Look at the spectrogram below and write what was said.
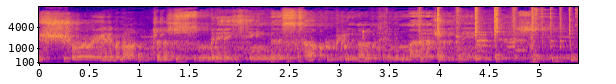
you sure you're not just making this up? You're not imagining this.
